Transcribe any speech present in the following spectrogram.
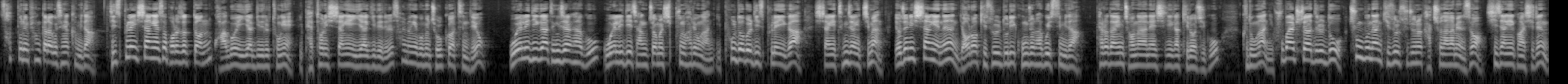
섣부른 평가라고 생각합니다. 디스플레이 시장에서 벌어졌던 과거의 이야기들을 통해 배터리 시장의 이야기들을 설명해 보면 좋을 것 같은데요. OLED가 등장하고 OLED 장점을 10분 활용한 이 폴더블 디스플레이가 시장에 등장했지만 여전히 시장에는 여러 기술들이 공존하고 있습니다. 패러다임 전환의 시기가 길어지고 그동안 후발주자들도 충분한 기술 수준을 갖춰나가면서 시장의 과실은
